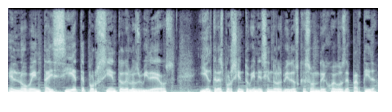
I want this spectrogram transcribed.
el 97% de los videos y el 3% vienen siendo los videos que son de juegos de partida,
